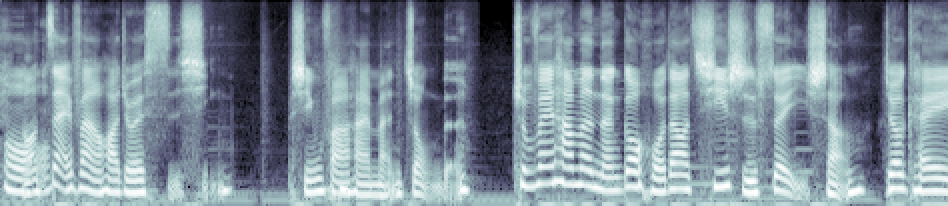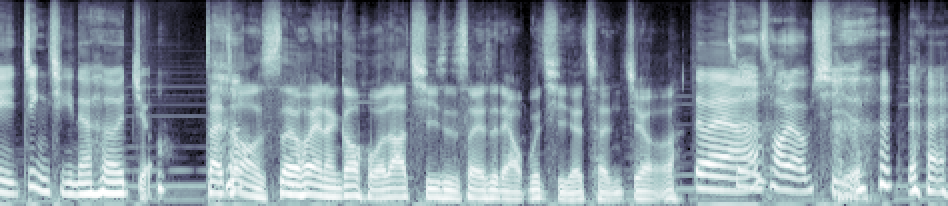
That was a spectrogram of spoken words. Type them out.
然后再犯的话就会死刑。刑罚还蛮重的，除非他们能够活到七十岁以上，就可以尽情的喝酒。在这种社会，能够活到七十岁是了不起的成就啊！对啊，真的超了不起的。对，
